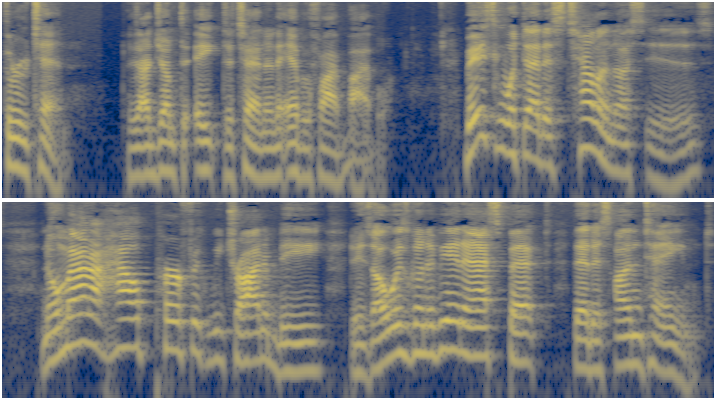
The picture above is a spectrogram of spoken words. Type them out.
through 10. I jumped to 8 to 10 in the Amplified Bible. Basically, what that is telling us is no matter how perfect we try to be, there's always going to be an aspect that is untamed,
